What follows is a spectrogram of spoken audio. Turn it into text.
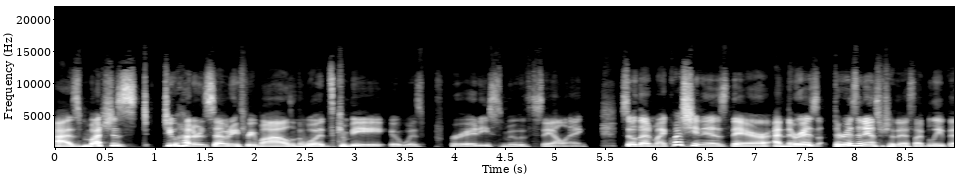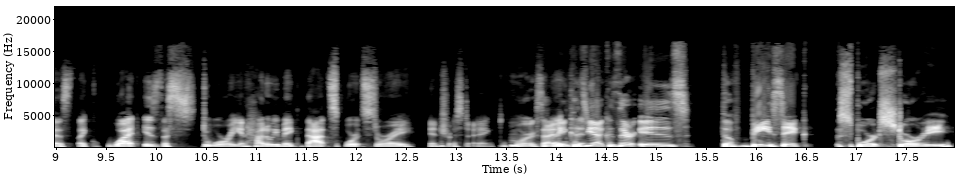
as much as 273 miles in the woods can be. It was pretty smooth sailing. So then my question is there, and there is there is an answer to this. I believe this. Like, what is the story, and how do we make that sports story interesting? More exciting. Because, the- yeah, because there is the basic sports story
